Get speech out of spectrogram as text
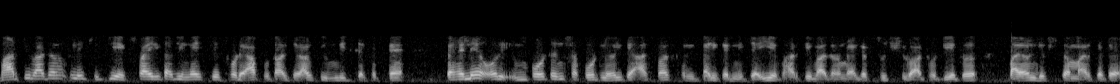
भारतीय बाजारों के लिए चूँकि एक्सपायरी का दिन है, इसलिए थोड़े आप उतार चढ़ाव की उम्मीद कर सकते हैं। पहले और इम्पोर्टेंट सपोर्ट लेवल के आसपास खरीदारी करनी चाहिए भारतीय बाजारों में, अगर कुछ शुरुआत होती है तो बायोन डिप्स का मार्केट है।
